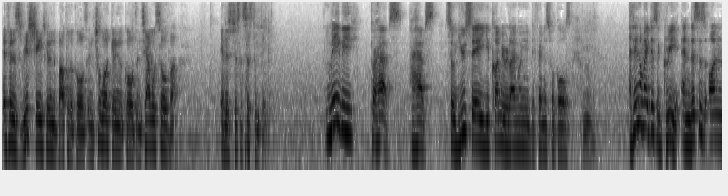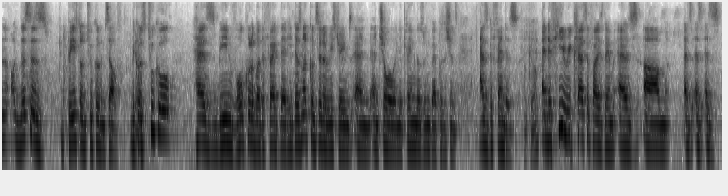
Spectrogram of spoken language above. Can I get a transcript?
if it is Reece James getting the bulk of the goals and Chilwell getting the goals and Thiago Silva, it is just a system thing. Maybe, perhaps, perhaps. So you say you can't be relying on your defenders for goals. I think I might disagree, and this is on, on this is based on Tuchel himself because Tuchel has been vocal about the fact that he does not consider Reece James and and Chilwell when they're playing those wing back positions as defenders. Okay. And if he reclassifies them as um, as, as as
